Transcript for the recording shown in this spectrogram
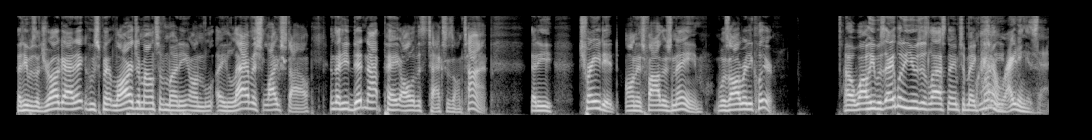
that he was a drug addict who spent large amounts of money on a lavish lifestyle and that he did not pay all of his taxes on time. That he traded on his father's name was already clear. Uh, while he was able to use his last name to make What money, kind of writing is that?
